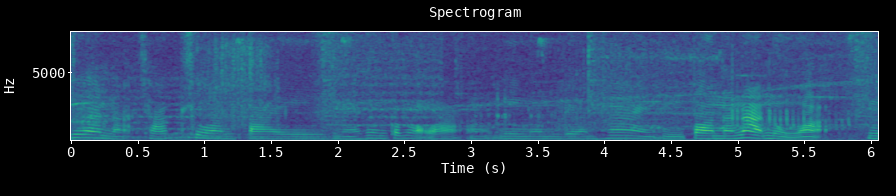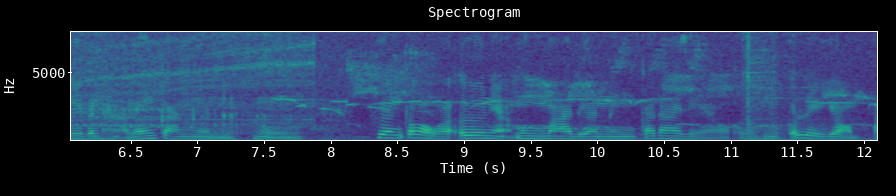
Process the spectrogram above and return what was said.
พื่อนอะชักชวนไปนะเพื่อนก็บอกว่าอ่ามีเงินเดือนให้อืมตอนนั้นอะหนูอะมีปัญหาเรื่องการเงินหนู เพื่อนก็บอกว่าเออเนี่ยมึงมาเดือนหนึ่งก็ได้แล้วเออหนูก็เลยยอมไป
